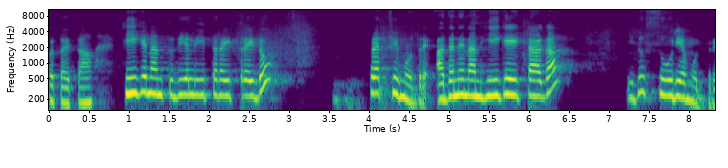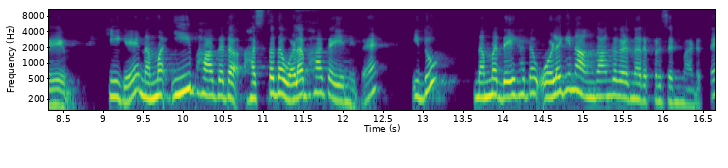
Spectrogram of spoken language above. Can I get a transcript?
ಗೊತ್ತಾಯ್ತಾ? ಹೀಗೆ ನಾನು ತುದಿಯಲ್ಲಿ ಈ ತರ ಇಟ್ರೆ ಇದು ಪೃಥ್ವಿ ಮುದ್ರೆ. ಅದನ್ನೇ ನಾನು ಹೀಗೆ ಇಟ್ಟಾಗ ಇದು ಸೂರ್ಯ ಮುದ್ರೆ. ಹೀಗೆ ನಮ್ಮ ಈ ಭಾಗದ ಹಸ್ತದ ಒಳಭಾಗ ಏನಿದೆ, ಇದು ನಮ್ಮ ದೇಹದ ಒಳಗಿನ ಅಂಗಾಂಗಗಳನ್ನ ರೆಪ್ರೆಸೆಂಟ್ ಮಾಡುತ್ತೆ.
